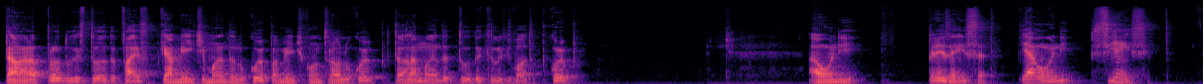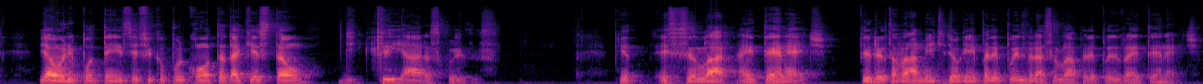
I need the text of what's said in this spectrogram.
Então ela produz todo, faz, porque a mente manda no corpo, a mente controla o corpo, então ela manda tudo aquilo de volta para o corpo. A onipresença e a onisciência. E a onipotência fica por conta da questão de criar as coisas. Porque esse celular, a internet, Primeiro estava na mente de alguém para depois virar celular, para depois virar internet.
